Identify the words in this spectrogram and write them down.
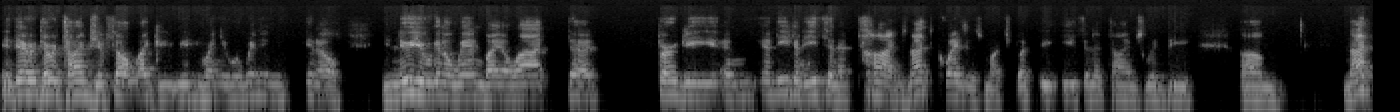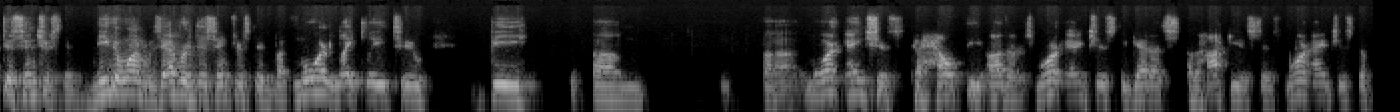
there, there were times you felt like when you were winning, you know, you knew you were going to win by a lot, that Bergie and, and even Ethan at times, not quite as much, but Ethan at times would be um, not disinterested. Neither one was ever disinterested, but more likely to be um, uh, more anxious to help the others, more anxious to get us a hockey assist, more anxious to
